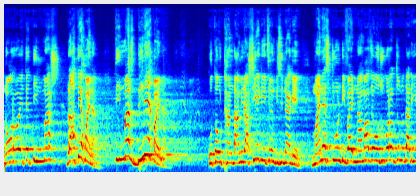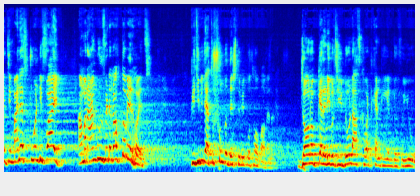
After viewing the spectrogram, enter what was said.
নরওয়েতে তিন মাস রাতে হয় না। তিন মাস দিনে হয় না। কোথাও ঠান্ডা। আমি রাশিয়া গিয়েছিলাম কিছুদিন আগে। মাইনাস টোয়েন্টি ফাইভ নামাজে অজু করার জন্য দাঁড়িয়েছি। মাইনাস টোয়েন্টি ফাইভ আমার আঙ্গুল ফেটে রক্ত বের হয়েছে। পৃথিবীতে এত সুন্দর দেশ তুমি কোথাও পাবে না। জন অফ ক্যানাডি বলছে you don't ask what country can do for you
